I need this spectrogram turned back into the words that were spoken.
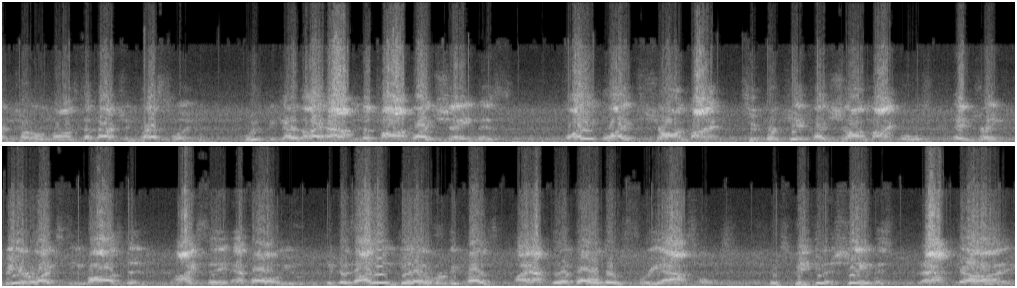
in Total Non-Stop Action Wrestling was because I happened to talk like Sheamus fight like Shawn Mi- super kick like Shawn Michaels, and drink beer like Steve Austin, I say F all you, because I didn't get over because I acted like all those three assholes. But speaking of Sheamus, that guy,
